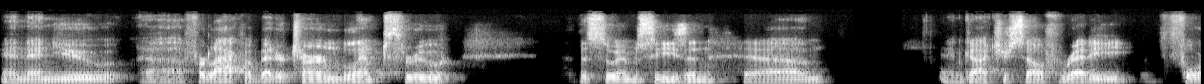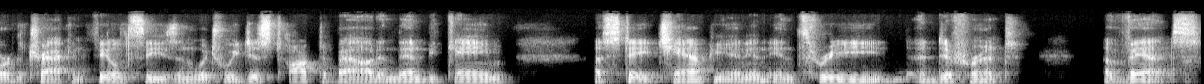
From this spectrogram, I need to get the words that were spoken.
and then you, uh, for lack of a better term, limped through the swim season. Um, and got yourself ready for the track and field season, which we just talked about, and then became a state champion in, in three different events.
